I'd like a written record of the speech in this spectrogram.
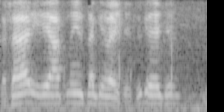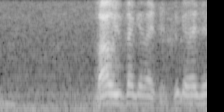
કસાય એ આત્મહિંસા કહેવાય છે. શું કહેવાય છે? ભાવ હિંસા કહેવાય છે. શું કહેવાય છે?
